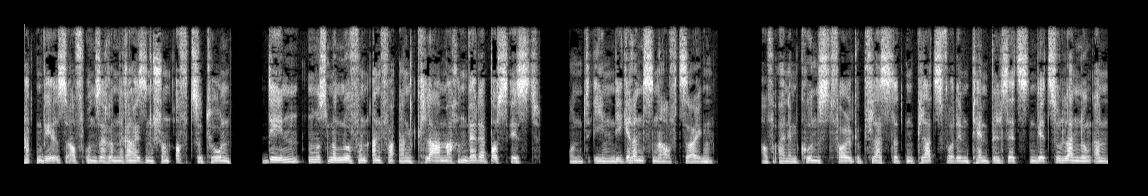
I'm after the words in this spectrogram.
hatten wir es auf unseren Reisen schon oft zu tun. Denen muss man nur von Anfang an klar machen, wer der Boss ist, und ihnen die Grenzen aufzeigen. Auf einem kunstvoll gepflasterten Platz vor dem Tempel setzten wir zur Landung an.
